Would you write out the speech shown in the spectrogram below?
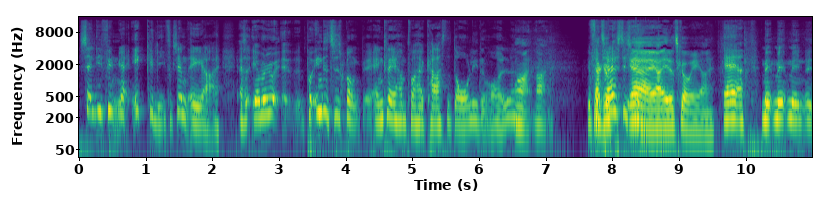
Selv de film, jeg ikke kan lide, for eksempel AI. Altså, jeg vil jo øh, på intet tidspunkt anklage ham for at have castet dårligt i den rolle. Nej, nej. Det er Jeg kan- fantastisk. Ja, ja, jeg elsker jo AI. Ja, ja. Men, men, men øh,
